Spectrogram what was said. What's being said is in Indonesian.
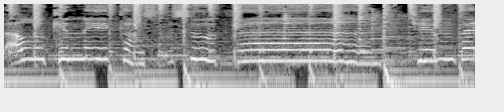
Lalu kini kau susutkan cinta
